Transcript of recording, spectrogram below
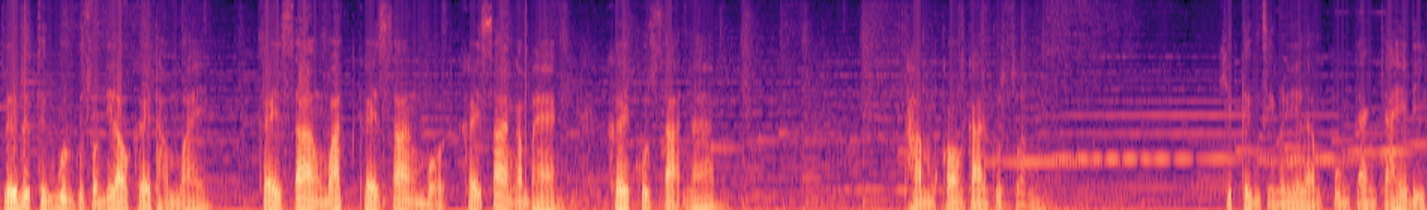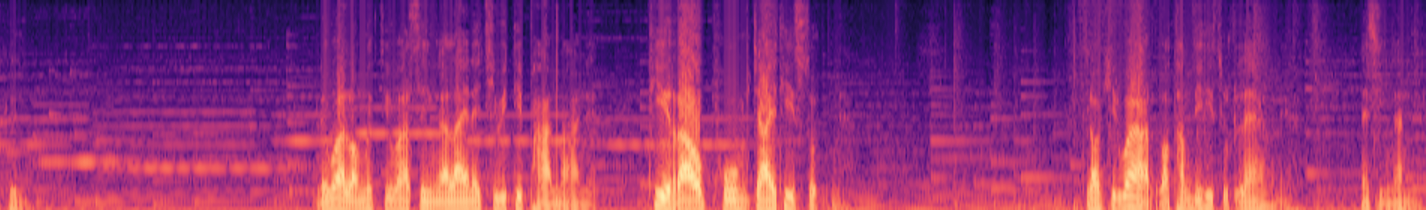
หรือนึกถึงบุญกุศลที่เราเคยทำไว้ เคยสร้างวัด เคยสร้างโบสถ์ เคยสร้างกำแพง เคยขุดสระน้ำทำกองการกุศล คิดถึงสิ่งเหล่านี้แล้วปรุงแต่งใจให้ดีขึ้น หรือว่าลองนึกที่ว่าสิ่งอะไรในชีวิตที่ผ่านมาเนี่ย ที่เราภูมิใจที่สุดเนี่ย เราคิดว่าเราทำดีที่สุดแล้วเนี่ย ในสิ่งนั้นเนี่ย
